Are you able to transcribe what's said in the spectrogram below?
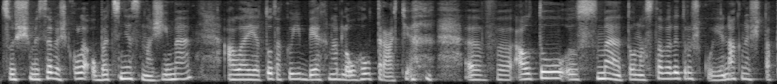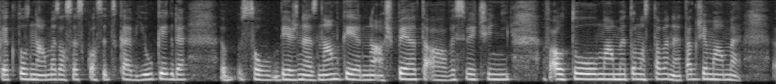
což my se ve škole obecně snažíme, ale je to takový běh na dlouhou trať. v Altu jsme to nastavili trošku jinak, než tak, jak to známe zase z klasické výuky, kde jsou běžné známky 1 až 5 a vysvědčení. V Altu máme to nastavené tak, že máme eh,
